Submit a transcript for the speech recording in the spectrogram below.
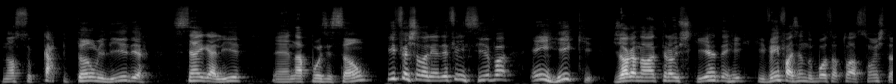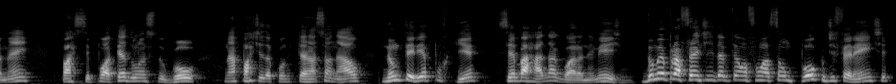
nosso capitão e líder, segue ali é, na posição. E fechando a linha defensiva, Henrique joga na lateral esquerda. Henrique que vem fazendo boas atuações também, participou até do lance do gol na partida contra o Internacional. Não teria por que ser barrado agora, não é mesmo? Do meio para frente, a gente deve ter uma formação um pouco diferente.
